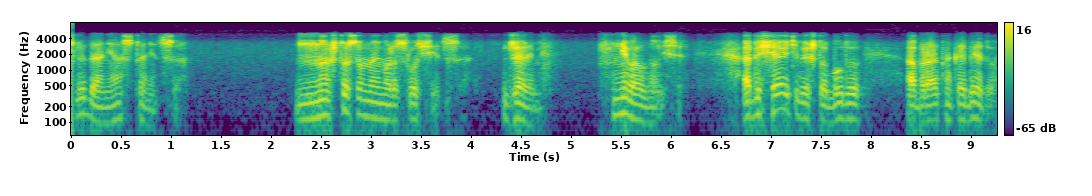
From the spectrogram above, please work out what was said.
следа не останется. Но что со мной может случиться, Джереми? Не волнуйся. Обещаю тебе, что буду обратно к обеду.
